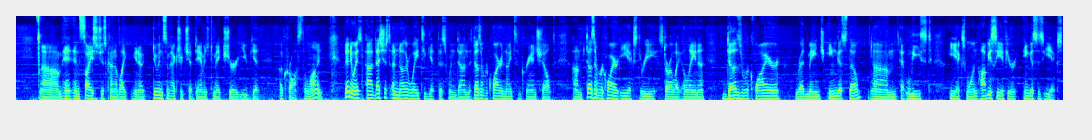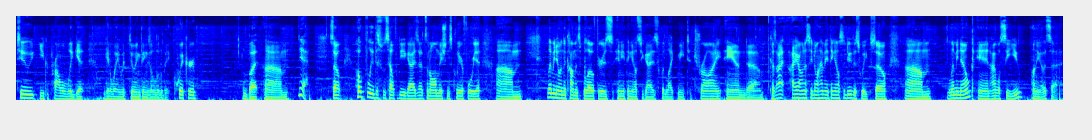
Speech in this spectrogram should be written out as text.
Um, and, and Sice just kind of like you know doing some extra chip damage to make sure you get across the line. But anyways, uh, that's just another way to get this one done that doesn't require Knights of Grandshelt, um, doesn't require EX3 Starlight Elena, does require Red Mage Ingus though, um, at least EX1. Obviously, if your Ingus is EX2, you could probably get get away with doing things a little bit quicker. But um, yeah, so hopefully this was helpful to you guys. That's an all missions clear for you. Um, let me know in the comments below if there's anything else you guys would like me to try. And because um, I, I honestly don't have anything else to do this week. So um, let me know, and I will see you on the other side.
